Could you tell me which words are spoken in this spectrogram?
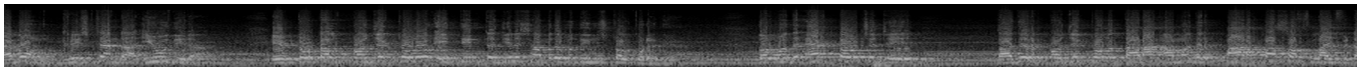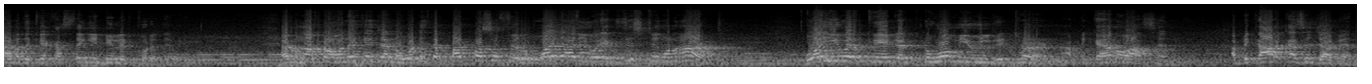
এবং খ্রিস্টানরা, ইহুদিরা এর টোটাল প্রজেক্ট হলো এই তিনটা জিনিস আমাদের মধ্যে ইনস্টল করে দেয়া। তার মধ্যে একটা হচ্ছে যে, তাদের প্রজেক্ট হলো তারা আমাদের পারপাস অফ লাইফ এটা আমাদের কাছ থেকে ডিলিট করে দেবে। এবং আপনারা অনেকেই জানো what is the purpose of your why are you existing on earth why you are created to whom you will return আপনি কেন আছেন? আপনি কার কাছে যাবেন?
